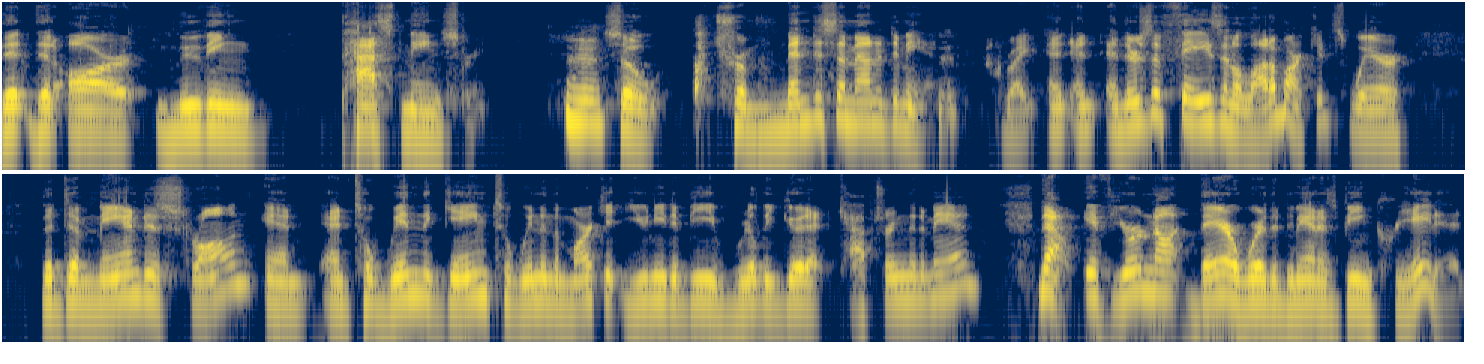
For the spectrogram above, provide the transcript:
that that are moving past mainstream. Mhm. So tremendous amount of demand, right? And, and and there's a phase in a lot of markets where the demand is strong and and to win the game to win in the market you need to be really good at capturing the demand now if you're not there where the demand is being created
